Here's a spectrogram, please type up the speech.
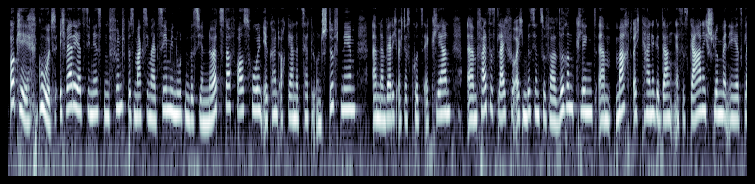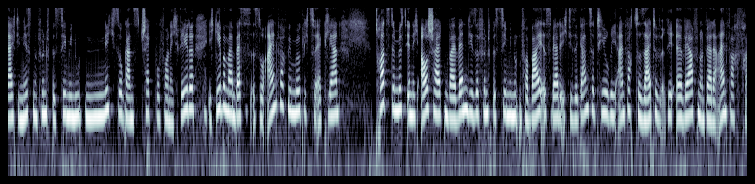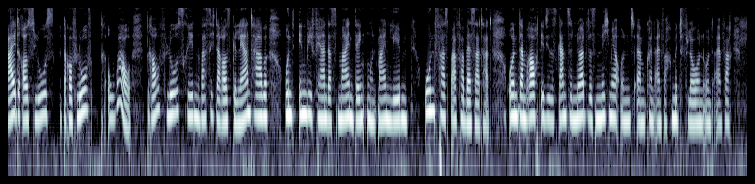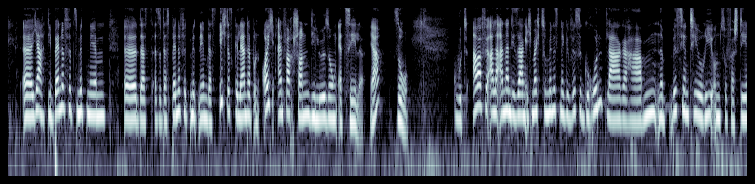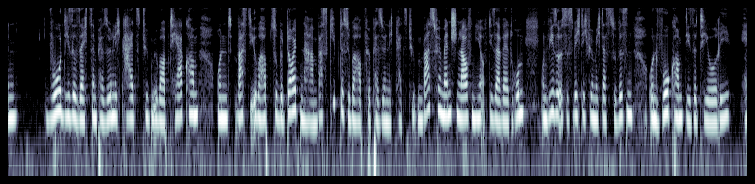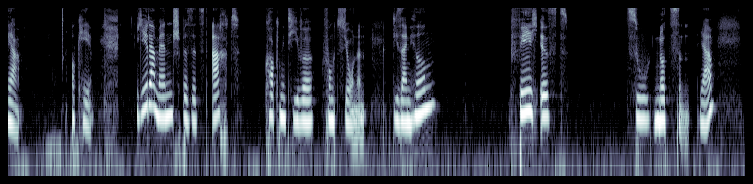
Okay, gut. Ich werde jetzt die nächsten fünf bis maximal zehn Minuten ein bisschen Nerd-Stuff rausholen. Ihr könnt auch gerne Zettel und Stift nehmen. Ähm, dann werde ich euch das kurz erklären. Ähm, falls es gleich für euch ein bisschen zu verwirrend klingt, ähm, macht euch keine Gedanken. Es ist gar nicht schlimm, wenn ihr jetzt gleich die nächsten fünf bis zehn Minuten nicht so ganz checkt, wovon ich rede. Ich gebe mein Bestes, es so einfach wie möglich zu erklären. Trotzdem müsst ihr nicht ausschalten, weil wenn diese fünf bis zehn Minuten vorbei ist, werde ich diese ganze Theorie einfach zur Seite äh, werfen und werde einfach frei draus los, darauf los, oh, wow, drauf losreden, was ich daraus gelernt habe und inwiefern das mein Denken und mein Leben unfassbar verbessert hat. Und dann braucht ihr dieses ganze Nerdwissen nicht mehr und ähm, könnt einfach mitflowen und einfach äh, ja, die Benefits mitnehmen, äh, das, also das Benefit mitnehmen, dass ich das gelernt habe und euch einfach schon die Lösung erzähle, ja? So. Gut, aber für alle anderen, die sagen, ich möchte zumindest eine gewisse Grundlage haben, ein bisschen Theorie, um zu verstehen, wo diese 16 Persönlichkeitstypen überhaupt herkommen und was die überhaupt zu bedeuten haben. Was gibt es überhaupt für Persönlichkeitstypen? Was für Menschen laufen hier auf dieser Welt rum? Und wieso ist es wichtig für mich, das zu wissen? Und wo kommt diese Theorie her? Okay. Jeder Mensch besitzt acht kognitive Funktionen die sein Hirn fähig ist zu nutzen. Ja,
